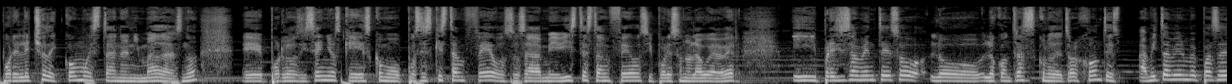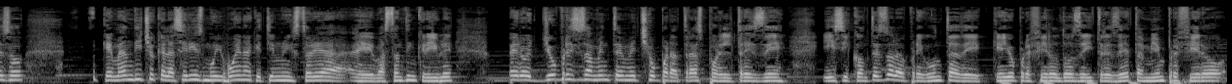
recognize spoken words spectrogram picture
por el hecho de cómo están animadas, ¿no? Eh, por los diseños que es como, pues es que están feos, o sea, mi vista están feos y por eso no la voy a ver. Y precisamente eso lo, lo contrastas con lo de Troll Hunters. A mí también me pasa eso que me han dicho que la serie es muy buena, que tiene una historia eh, bastante increíble, pero yo precisamente me echo para atrás por el 3D. Y si contesto la pregunta de que yo prefiero el 2D y 3D, también prefiero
